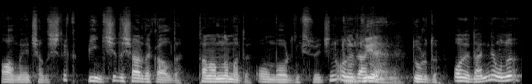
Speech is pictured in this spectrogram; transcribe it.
almaya çalıştık. Bin kişi dışarıda kaldı. Tamamlamadı onboarding sürecini. O durdu nedenle yani. durdu. O nedenle onu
